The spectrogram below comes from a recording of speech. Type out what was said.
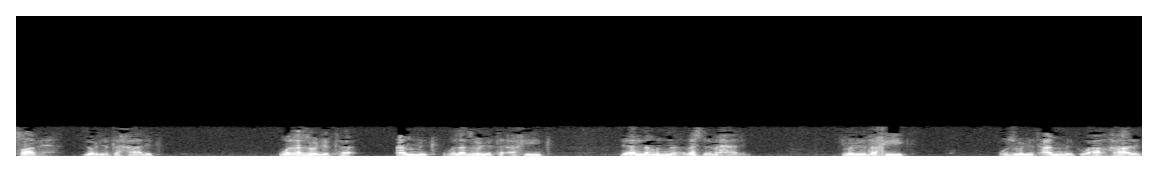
تصافح زوجة خالك ولا زوجة عمك ولا زوجة أخيك لأنهن لسن محارم. زوجة أخيك وزوجة عمك وخالك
